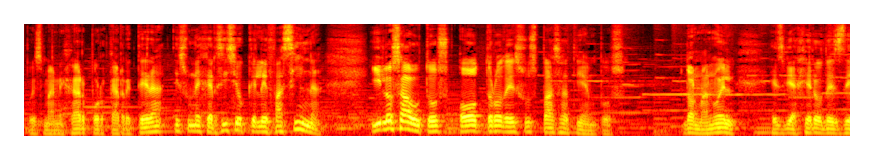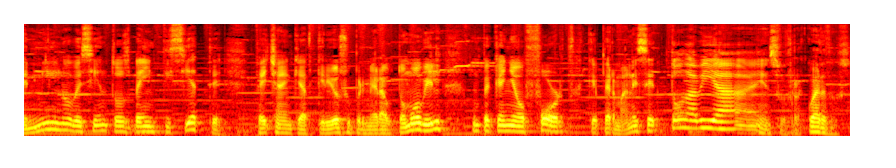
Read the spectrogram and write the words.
pues manejar por carretera es un ejercicio que le fascina y los autos otro de sus pasatiempos. Don Manuel es viajero desde 1927, fecha en que adquirió su primer automóvil, un pequeño Ford que permanece todavía en sus recuerdos.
